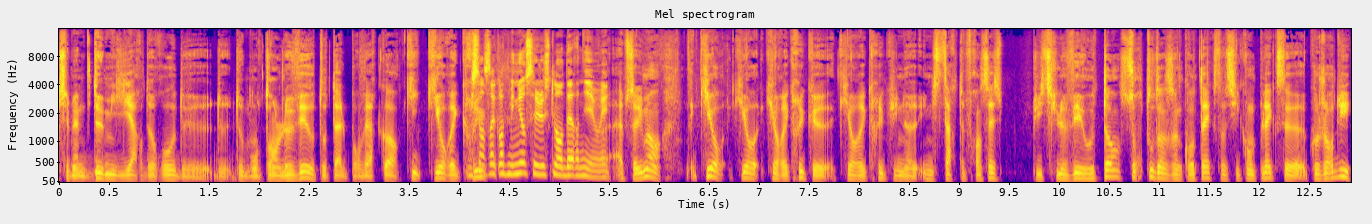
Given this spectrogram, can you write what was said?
C'est même 2 milliards d'euros de, de, montants levés au total pour Vercor. Qui, qui aurait cru... 850 millions, c'est juste l'an dernier, oui. Absolument. Aurait qui aurait cru qu'une une start française puisse lever autant, surtout dans un contexte aussi complexe euh, qu'aujourd'hui.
